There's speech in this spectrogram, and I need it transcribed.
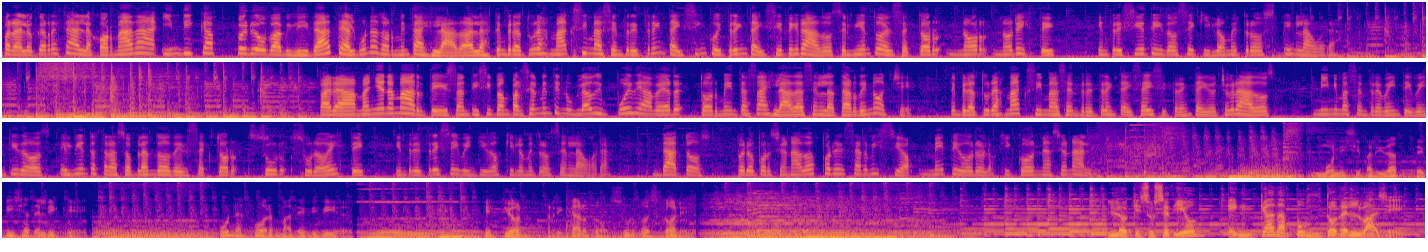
Para lo que resta de la jornada indica probabilidad de alguna tormenta aislada. Las temperaturas máximas entre 35 y 37 grados. El viento del sector nor-noreste entre 7 y 12 kilómetros en la hora. Para mañana martes anticipan parcialmente nublado y puede haber tormentas aisladas en la tarde-noche. Temperaturas máximas entre 36 y 38 grados mínimas entre 20 y 22. El viento estará soplando del sector sur-suroeste entre 13 y 22 kilómetros en la hora. Datos proporcionados por el Servicio Meteorológico Nacional. Municipalidad de Villa del Lique. Una forma de vivir. Gestión Ricardo Zurdo Escole. Lo que sucedió en cada punto del valle.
